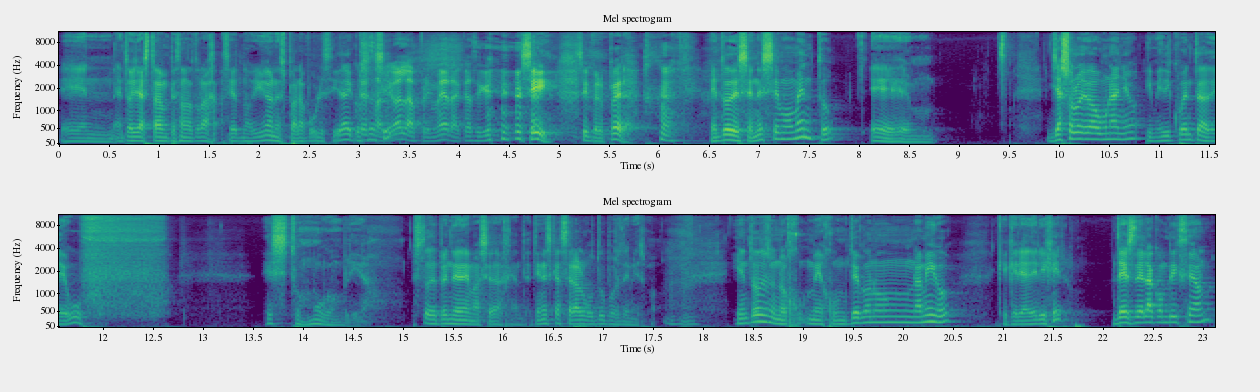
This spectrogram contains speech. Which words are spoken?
entonces ya estaba empezando a trabajar haciendo guiones para publicidad y cosas Te salió así. la primera, casi que. Sí, sí, pero espera. Entonces, en ese momento, eh, ya solo llevaba un año y me di cuenta de, uff, esto es muy complicado. Esto depende de demasiada gente. Tienes que hacer algo tú por ti mismo. Y entonces me junté con un amigo que quería dirigir, desde la convicción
